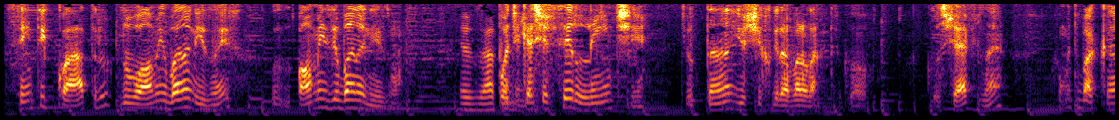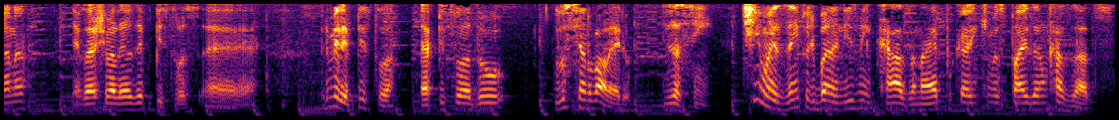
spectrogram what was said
104 do Homem e o Bananismo, é isso? Os Homens e o Bananismo. Exatamente. Podcast excelente que o Tan e o Chico gravaram lá com, com os chefes, né? Ficou muito bacana. E agora a gente vai ler as epístolas. É, Primeira epístola é a epístola do Luciano Valério. Diz assim: Tinha um exemplo de bananismo em casa na época em que meus pais eram casados.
